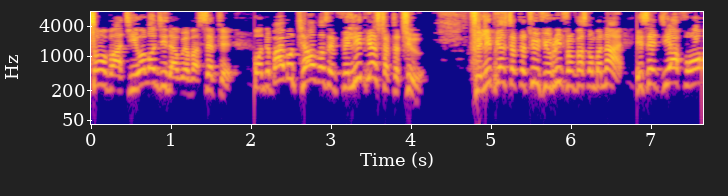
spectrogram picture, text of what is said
some of our theology that we have accepted. But the Bible tells us in Philippians chapter 2, Philippians chapter 2, if you read from verse number 9, it said, therefore,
